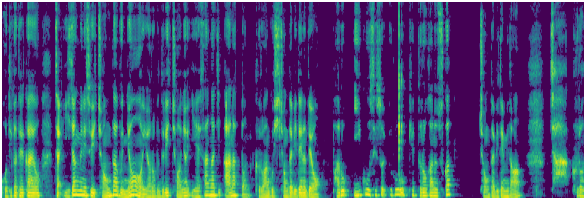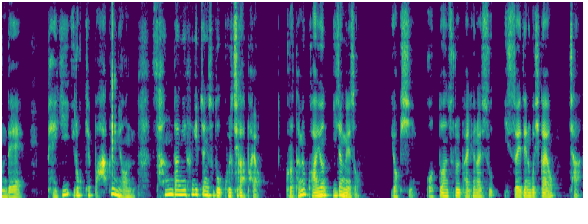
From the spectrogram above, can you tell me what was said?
어디가 될까요? 자, 이 장면에서의 정답은요, 여러분들이 전혀 예상하지 않았던 그러한 곳이 정답이 되는데요. 바로 이곳에서 이렇게 들어가는 수가 정답이 됩니다. 자, 그런데 백이 이렇게 막으면 상당히 흑 입장에서도 골치가 아파요. 그렇다면 과연 이 장면에서 역시 어떠한 수를 발견할 수 있어야 되는 것일까요? 자,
